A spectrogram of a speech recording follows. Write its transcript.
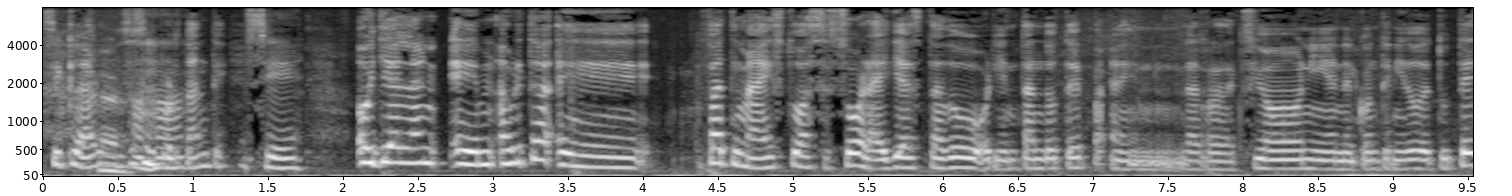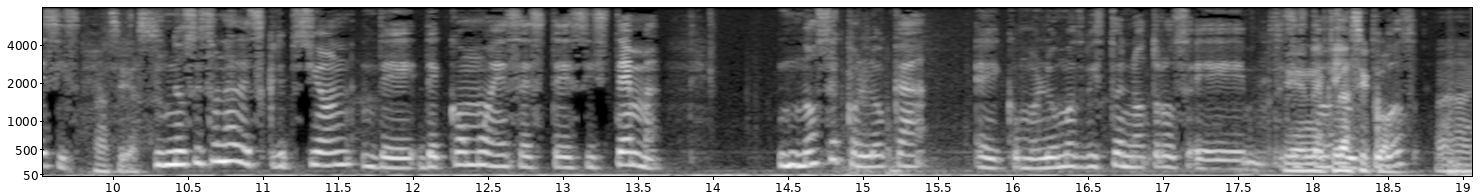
Sí, claro, Claro. eso es Ajá, importante. Sí. Oye, Alan, eh, ahorita eh, Fátima es tu asesora, ella ha estado orientándote pa- en la redacción y en el contenido de tu tesis. Así es. Y nos hizo una descripción de, de cómo es este sistema. No se coloca, eh, como lo hemos visto en otros eh, Sí, en el sistemas clásico. auditivos, Ajá,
